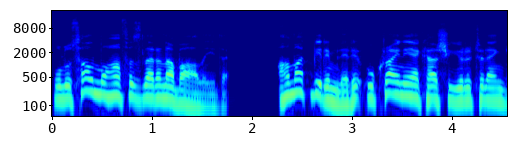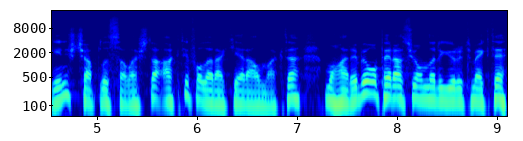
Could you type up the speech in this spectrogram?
ulusal muhafızlarına bağlıydı. Ahmak birimleri Ukrayna'ya karşı yürütülen geniş çaplı savaşta aktif olarak yer almakta, muharebe operasyonları yürütmekte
